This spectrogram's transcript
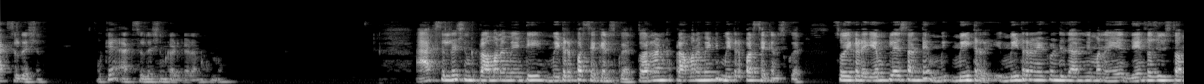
యాక్సిలరేషన్ ఓకే యాక్సిలరేషన్ అడిగాడు అనుకుందాం. యాక్సిలరేషన్ ప్రమాణం ఏంటి? మీటర్ పర్ సెకండ్ స్క్వేర్ త్వరణానికి ప్రమాణం ఏంటి? Metre per second square so ఇక్కడ ఎం ప్లేస్ అంటే మీటర్ మీటర్ అనేటువంటి దాన్ని మనం దేంట్లో చూస్తాం?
